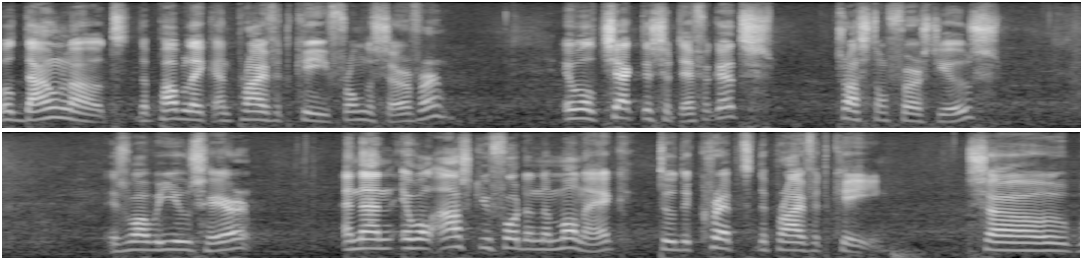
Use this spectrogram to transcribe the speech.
will download the public and private key from the server. It will check the certificates, trust on first use, is what we use here and then it will ask you for the mnemonic to decrypt the private key. So,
